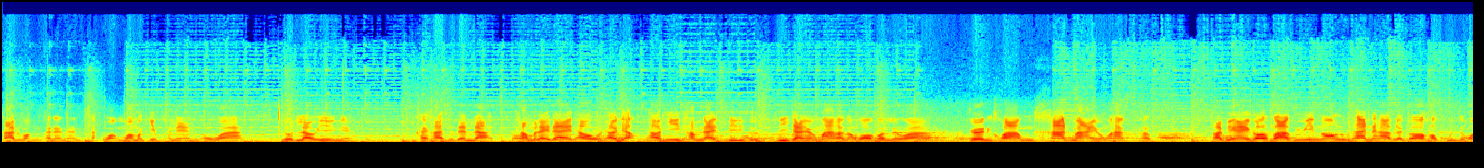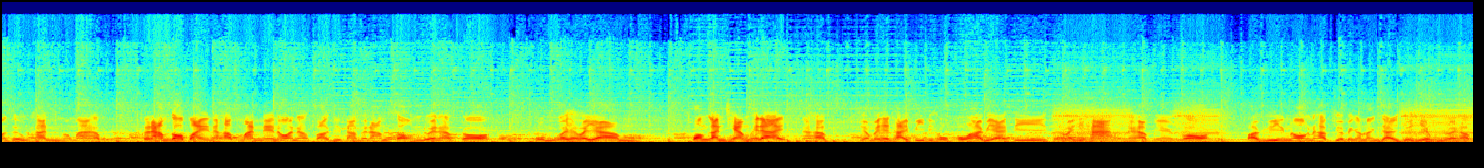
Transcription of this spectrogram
คาดหวังขนาดนั้น หวังว่ามาเก็บคะแนน เพราะว่ารถเราเองเนี่ยคล้ายๆสแตนดาร์ดทำอะไรได้เท่าเท่าเท่าที่ทำได้ดีที่สุดดีใจมากๆครับต้องบอกก่อนเลยว่า เกินความคาดหมายมากๆครับครับยังไงก็ฝากพี่วินน้องทุกท่านนะครับ แล้วก็ขอบคุณสปอนเซอร์ทุกท่านมากๆครับสนามต่อไปนะครับ มันแน่นอนนะครับฝากติดตามสนาม2ด้วยนะครับ ก็ผมก็จะพยายามป้องกันแชมป์ให้ได้นะครับยังไม่ใช่ไทยปีที่ 6 ORBRC สมัยที่ 5 นะครับยังไงก็ฝากพี่น้องนะครับ ช่วยเป็นกำลังใจช่วยเชียร์ผมด้วยครับ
